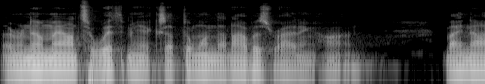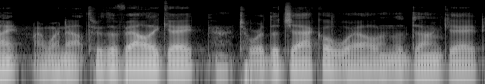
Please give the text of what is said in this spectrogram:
There were no mounts with me except the one that I was riding on. By night, I went out through the valley gate toward the jackal well and the dung gate,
